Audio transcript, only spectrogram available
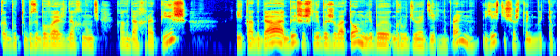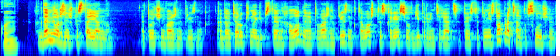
как будто бы забываешь вдохнуть, когда храпишь, и когда дышишь либо животом, либо грудью отдельно, правильно? Есть еще что-нибудь такое? Когда мерзнешь постоянно, это очень важный признак. Когда у тебя руки-ноги постоянно холодные, это важный признак того, что ты, скорее всего, в гипервентиляции. То есть это не 100% случаев,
